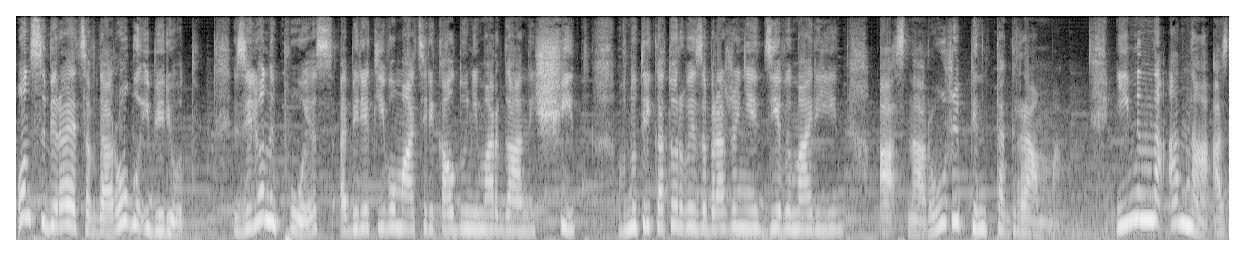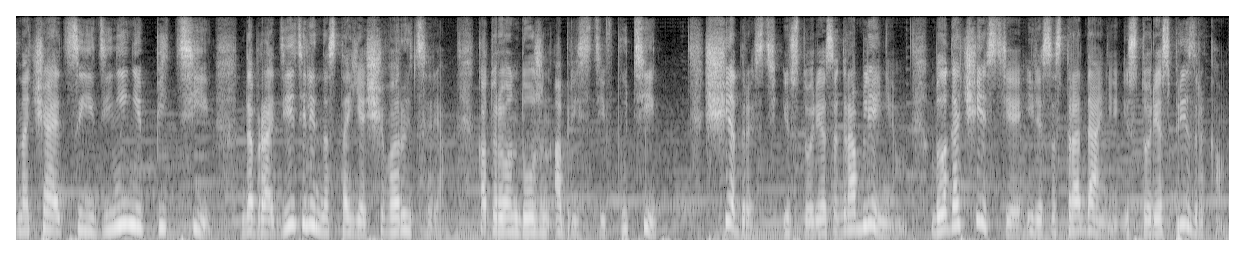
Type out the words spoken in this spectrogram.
Он собирается в дорогу и берет зеленый пояс, оберег его матери колдуни Морганы, щит, внутри которого изображение Девы Марии, а снаружи пентаграмма. Именно она означает соединение пяти добродетелей настоящего рыцаря, которые он должен обрести в пути – Щедрость – история с ограблением. Благочестие или сострадание – история с призраком.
